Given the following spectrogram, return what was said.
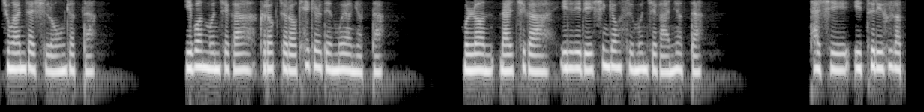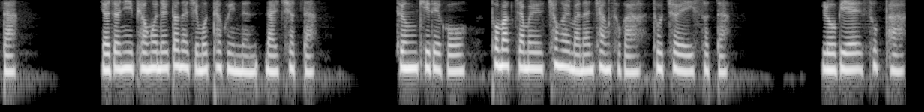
중환자실로 옮겼다. 이번 문제가 그럭저럭 해결된 모양이었다. 물론 날치가 일일이 신경 쓸 문제가 아니었다. 다시 이틀이 흘렀다. 여전히 병원을 떠나지 못하고 있는 날치였다. 등 기대고 토막잠을 청할 만한 장소가 도처에 있었다. 로비의 소파,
